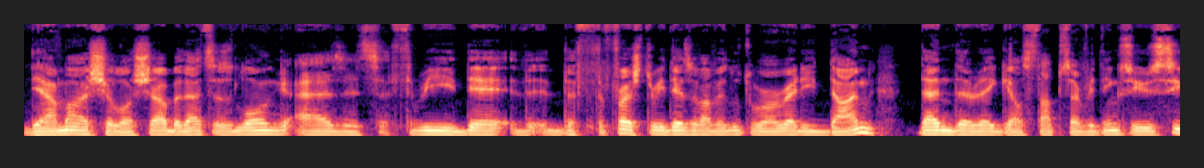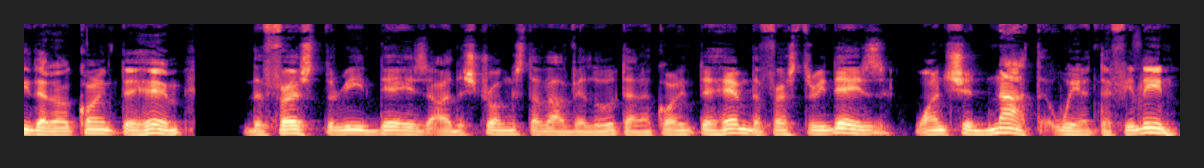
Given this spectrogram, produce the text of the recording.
The Amar Shalosha, but that's as long as it's three day. The, the, the first three days of avilut were already done. Then the regel stops everything. So you see that according to him, the first three days are the strongest of avilut, and according to him, the first three days one should not wear tefillin.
